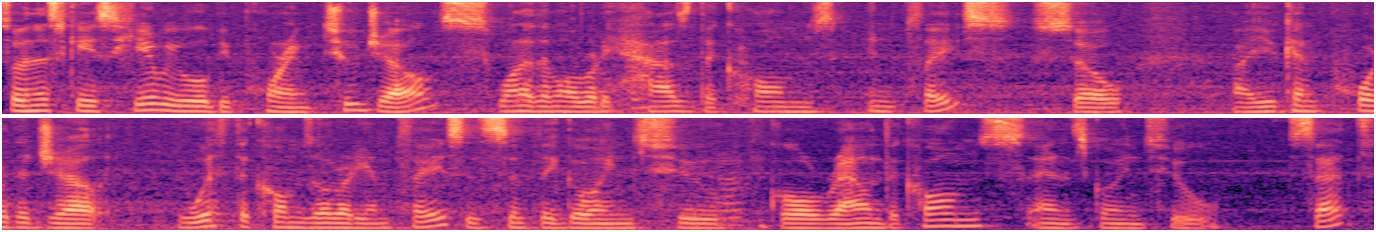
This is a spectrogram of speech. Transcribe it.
So in this case here we will be pouring two gels. One of them already has the combs in place, so uh, you can pour the gel with the combs already in place. It's simply going to go around the combs and it's going to set.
